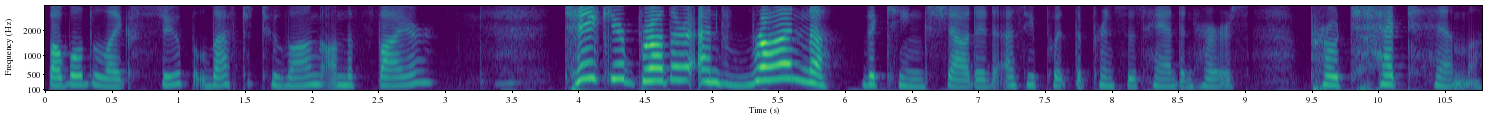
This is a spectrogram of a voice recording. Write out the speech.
bubbled like soup left too long on the fire. Take your brother and run! The king shouted as he put the prince's hand in hers. Protect him!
